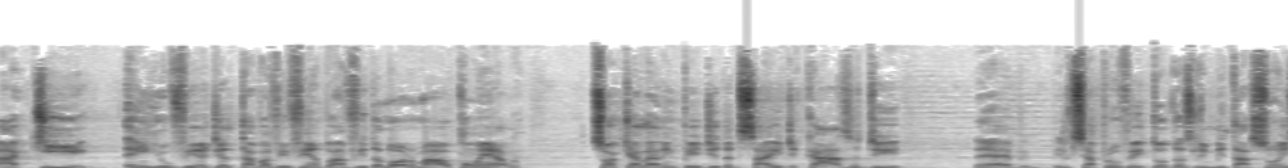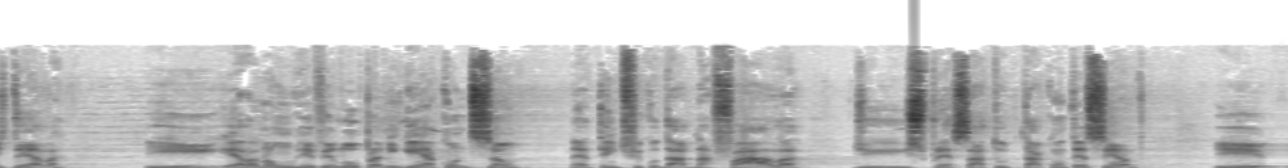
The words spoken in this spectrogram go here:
Aqui em Rio Verde ele estava vivendo uma vida normal com ela, só que ela era impedida de sair de casa, de né, ele se aproveitou das limitações dela e ela não revelou para ninguém a condição, né? Tem dificuldade na fala, de expressar tudo que está acontecendo e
